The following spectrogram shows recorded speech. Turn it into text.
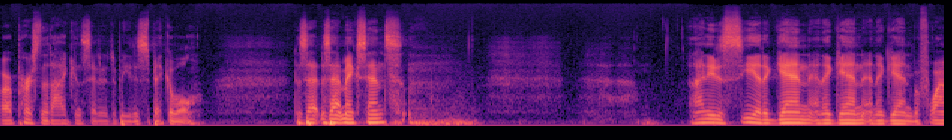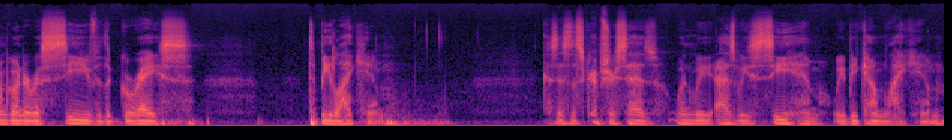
or a person that I consider to be despicable. Does that, does that make sense? And I need to see it again and again and again before I'm going to receive the grace to be like him. Because as the scripture says, when we as we see him, we become like him.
